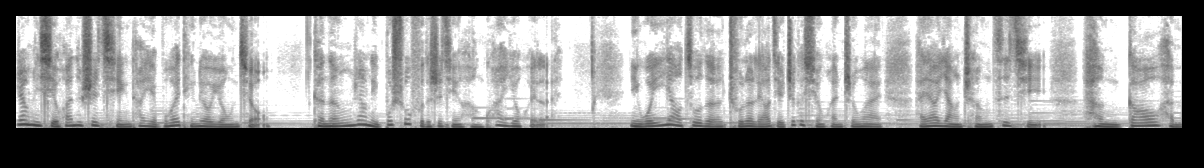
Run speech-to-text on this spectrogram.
让你喜欢的事情，它也不会停留永久。可能让你不舒服的事情，很快又会来。你唯一要做的，除了了解这个循环之外，还要养成自己很高、很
